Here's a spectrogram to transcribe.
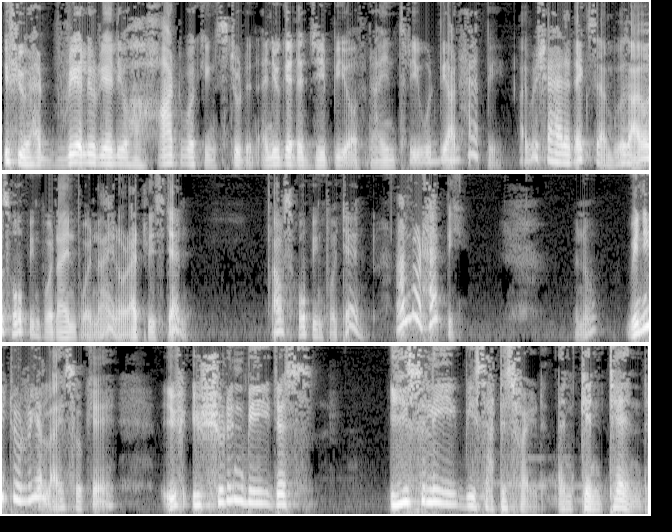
If you had really, really a hardworking student and you get a GP of 9.3, you would be unhappy. I wish I had an exam because I was hoping for 9.9 or at least 10. I was hoping for 10. I'm not happy. You know, we need to realize, okay, you, you shouldn't be just easily be satisfied and content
